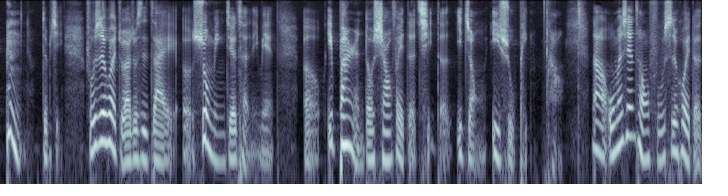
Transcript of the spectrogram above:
对不起，浮世绘主要就是在呃庶民阶层里面，呃一般人都消费得起的一种艺术品。好，那我们先从浮世绘的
